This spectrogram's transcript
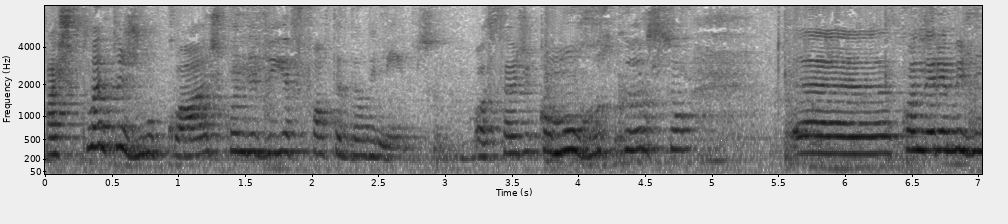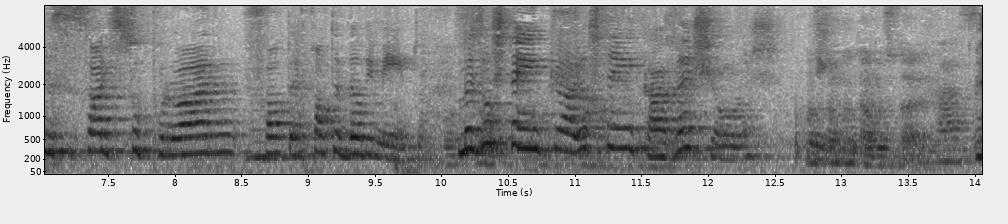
às plantas locais quando havia falta de alimento, ou seja, como um recurso Uh, quando era mesmo necessário superar falta, a falta de alimento. Mas eles têm cá, eles têm cá ranchões. Posso contar uma história? Ah, sim,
